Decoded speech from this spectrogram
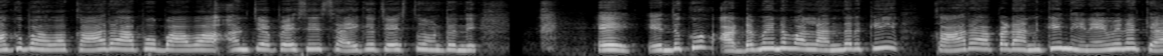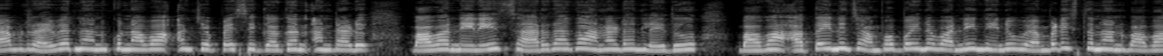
ఆగు బావా కారు ఆపు బావా అని చెప్పేసి సైగ చేస్తూ ఉంటుంది. ఏ ఎందుకు? అడ్డమైన వాళ్ళందరికీ కారు ఆపడానికి నేనేమైనా క్యాబ్ డ్రైవర్ని అనుకున్నావా అని చెప్పేసి గగన్ అంటాడు. బావా నేనేం సరదాగా అనడం లేదు. బావా అత్తయ్యని చంపబోయిన వాడిని నేను వెంబడిస్తున్నాను బావా.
